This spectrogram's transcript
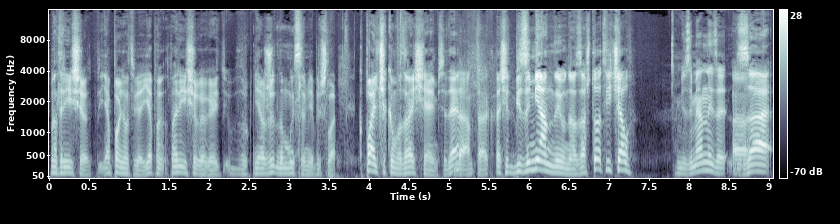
Смотри еще, я понял тебя, я понял, смотри еще какая вдруг неожиданно мысль мне пришла. К пальчикам возвращаемся, да? Да, так. Значит, безымянный у нас за что отвечал? Безымянный за... А, за,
